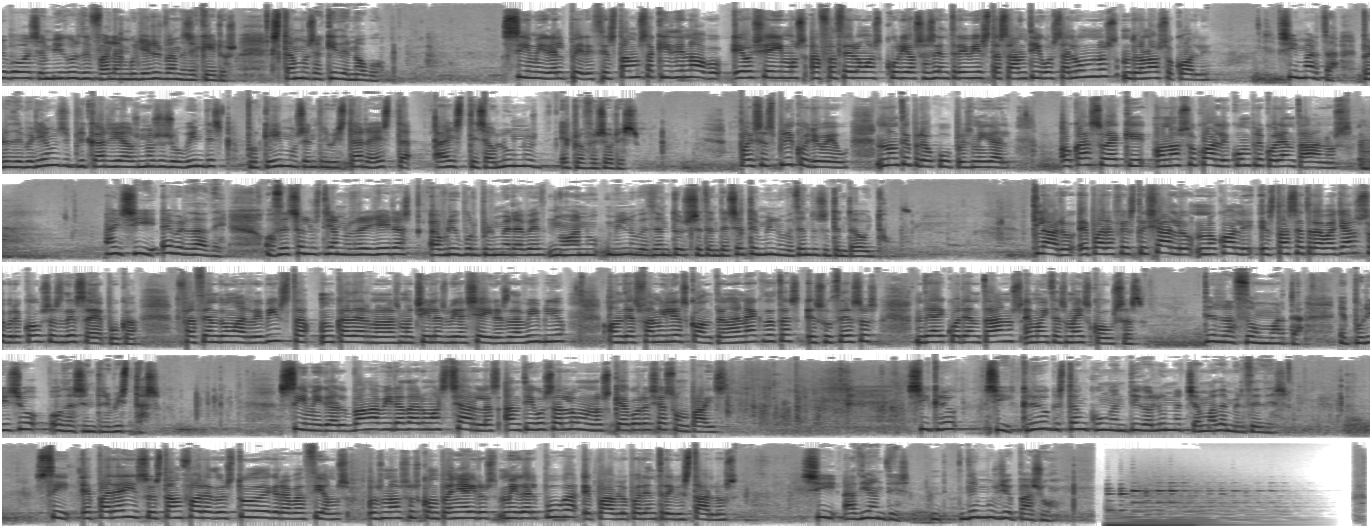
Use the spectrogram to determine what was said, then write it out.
moi boas amigos de Falangulleros Bandasequeros. Estamos aquí de novo. Sí, Miguel Pérez, estamos aquí de novo e hoxe imos a facer unhas curiosas entrevistas a antigos alumnos do noso cole. Sí, Marta, pero deberíamos explicarlle aos nosos ouvintes por que imos entrevistar a, esta, a estes alumnos e profesores. Pois explico yo eu. Non te preocupes, Miguel. O caso é que o noso cole cumpre 40 anos. Ai sí, é verdade. O César Luciano Relleiras abriu por primeira vez no ano 1977-1978. Claro, e para festexalo, no cole estáse a traballar sobre cousas desa época, facendo unha revista, un caderno nas mochilas viaxeiras da Biblio, onde as familias contan anécdotas e sucesos de hai 40 anos e moitas máis cousas. Tes razón, Marta, e por iso o das entrevistas. Sí, Miguel, van a vir a dar unhas charlas a antigos alumnos que agora xa son pais. Sí, creo, sí, creo que están cunha antiga alumna chamada Mercedes. Sí, e para iso están fora do estudo de grabacións os nosos compañeiros Miguel Puga e Pablo para entrevistalos. Sí, adiantes, démoslle paso.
